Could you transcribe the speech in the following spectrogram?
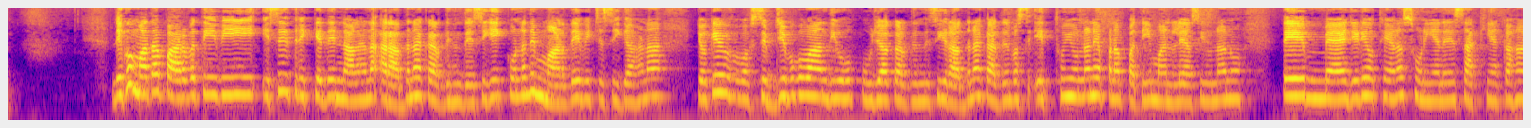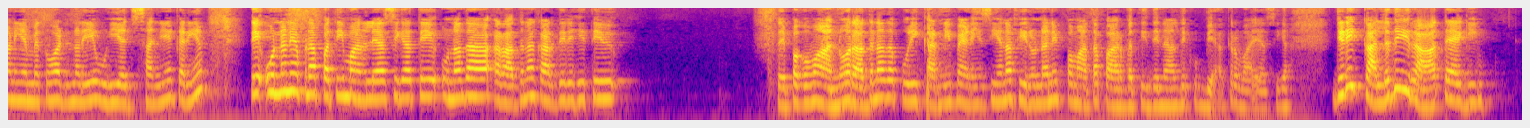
ਦੇਖੋ, ਮਾਤਾ ਪਾਰਵਤੀ ਵੀ ਇਸੇ ਤਰੀਕੇ ਦੇ ਨਾਲ, ਹਨਾ ਆਰਾਧਨਾ ਕਰਦੇ ਹੁੰਦੇ ਸੀਗੇ। ਇੱਕ ਉਹਨਾਂ ਦੇ ਮਨ ਦੇ ਵਿੱਚ ਸੀਗਾ, ਹਨਾ ਕਿਉਂਕਿ ਸ਼ਿਵਜੀ ਭਗਵਾਨ ਦੀ ਉਹ ਪੂਜਾ ਕਰ ਦਿੰਦੇ ਸੀ ਆਰਾਧਨਾ ਕਰਦੇ ਬਸ ਇੱਥੋਂ ਹੀ ਉਹਨਾਂ ਨੇ ਆਪਣਾ ਪਤੀ ਮੰਨ ਲਿਆ ਸੀ ਉਹਨਾਂ ਨੂੰ। ਤੇ ਮੈਂ ਜਿਹੜੀਆਂ ਉੱਥੇ ਹਨਾ ਸੁਣੀਆਂ ਨੇ ਸਾਖੀਆਂ, ਕਹਾਣੀਆਂ, ਮੈਂ ਤੁਹਾਡੇ ਨਾਲ ਇਹ ਉਹੀ ਅੱਜ ਸਾਂਝੀਆਂ ਕਰੀਆਂ। ਤੇ ਉਹਨਾਂ ਨੇ ਆਪਣਾ ਪਤੀ ਮੰਨ ਲਿਆ ਸੀਗਾ ਤੇ ਉਹਨਾਂ ਦਾ ਆਰਾਧਨਾ ਕਰਦੇ ਰਹੇ ਤੇ ਤੇ ਭਗਵਾਨ ਨੂੰ ਆਰਾਧਨਾ ਤਾਂ ਪੂਰੀ ਕਰਨੀ ਪੈਣੀ ਸੀ ਹਨਾ, ਫਿਰ ਉਹਨਾਂ ਨੇ ਮਾਤਾ ਪਾਰਵਤੀ ਦੇ ਨਾਲ ਦੇਖੋ ਵਿਆਹ ਕਰਵਾਇਆ ਸੀਗਾ। ਜਿਹੜੀ ਕੱਲ ਦੀ ਰਾਤ ਹੈਗੀ,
